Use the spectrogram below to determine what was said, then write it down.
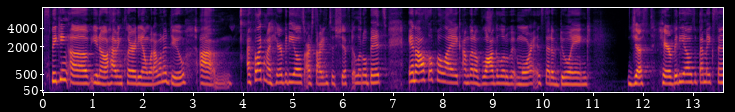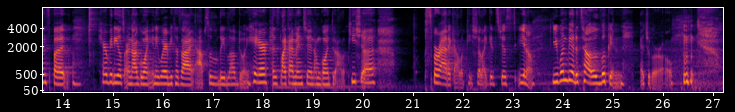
Speaking of, you know, having clarity on what I want to do, um, I feel like my hair videos are starting to shift a little bit. And I also feel like I'm going to vlog a little bit more instead of doing just hair videos, if that makes sense. But hair videos are not going anywhere because I absolutely love doing hair. As like I mentioned, I'm going through alopecia, sporadic alopecia. Like it's just, you know, you wouldn't be able to tell looking at your girl.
